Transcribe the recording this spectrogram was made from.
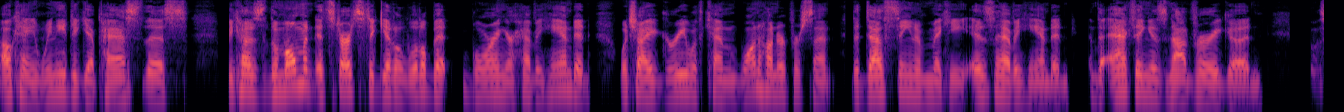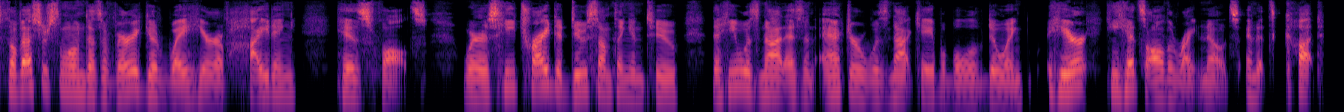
okay, we need to get past this because the moment it starts to get a little bit boring or heavy handed, which I agree with Ken 100%, the death scene of Mickey is heavy handed. The acting is not very good. Sylvester Stallone does a very good way here of hiding his faults. Whereas he tried to do something into that he was not, as an actor, was not capable of doing. Here, he hits all the right notes and it's cut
